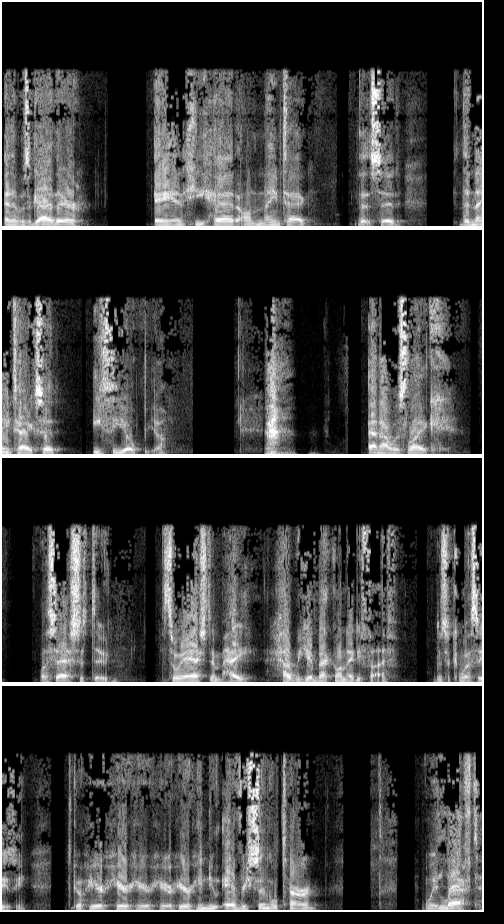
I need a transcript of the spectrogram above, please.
And there was a guy there, and he had on a name tag that said the name tag said Ethiopia. and I was like, let's ask this dude. So we asked him, hey, how do we get back on 85? He was like, well, it's easy. Go here, here, here, here, here. He knew every single turn. And we left,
